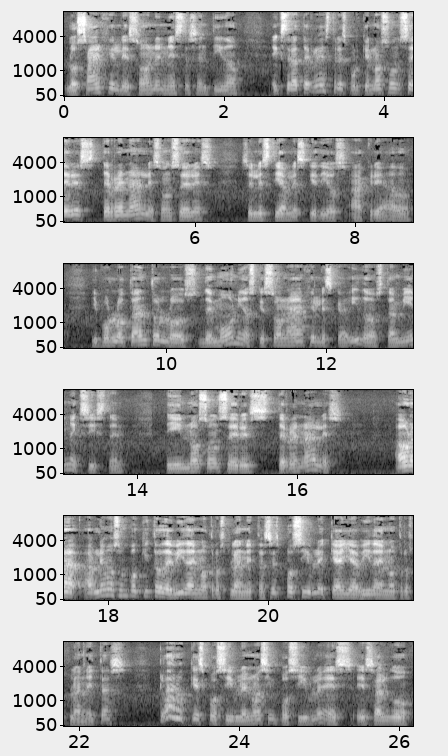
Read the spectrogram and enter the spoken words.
los ángeles son en este sentido extraterrestres porque no son seres terrenales, son seres celestiales que Dios ha creado. Y por lo tanto los demonios que son ángeles caídos también existen y no son seres terrenales. Ahora, hablemos un poquito de vida en otros planetas. ¿Es posible que haya vida en otros planetas? Claro que es posible, no es imposible, es, es algo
